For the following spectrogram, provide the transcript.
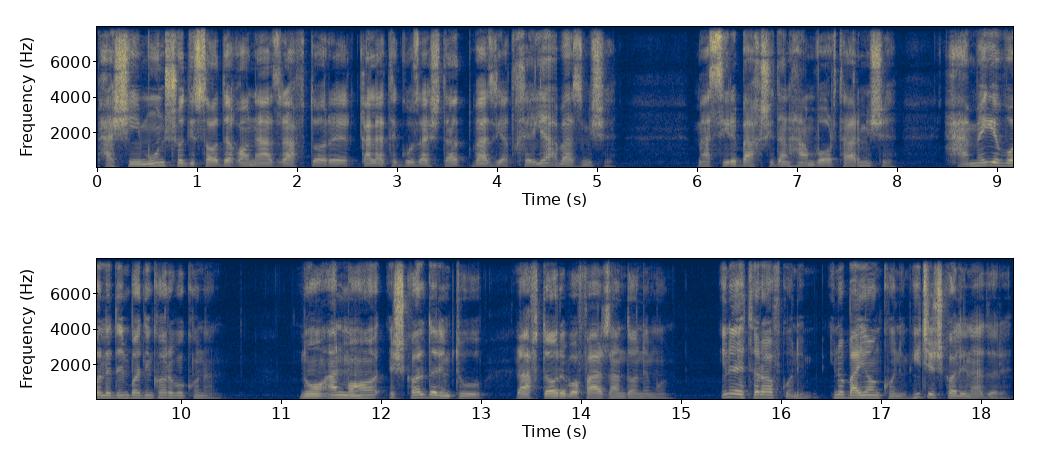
پشیمون شدی صادقانه از رفتار غلط گذشتت وضعیت خیلی عوض میشه. مسیر بخشیدن هموارتر میشه. همه والدین باید این کارو بکنن. نوعا ماها اشکال داریم تو رفتار با فرزندانمون. اینو اعتراف کنیم اینو بیان کنیم. هیچ اشکالی نداره.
